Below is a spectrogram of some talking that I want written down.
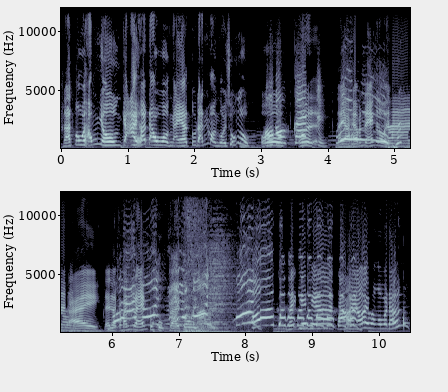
là tôi không nhường cho ai hết đâu. Rồi Ngày à, tôi đánh mọi người xuống luôn. Ồ, Ok. ôi, Đây là hai bánh rán của tôi À. Đây đây là cái bánh rán của cuộc đời tôi Đây kia kìa Trời ơi mọi người mà đứng.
